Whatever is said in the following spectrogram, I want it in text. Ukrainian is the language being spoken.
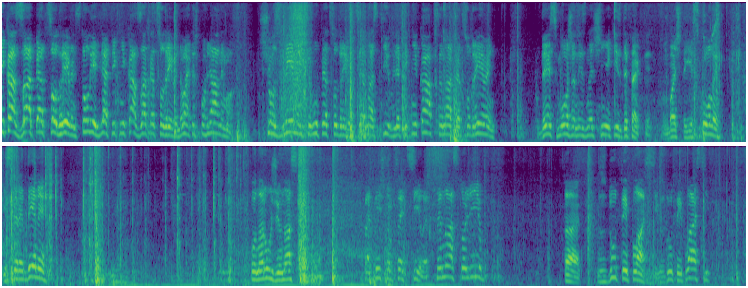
пікніка за 500 гривень. Столи для пікніка за 500 гривень. Давайте ж поглянемо, що з ними і чому 500 гривень. Це в нас стіл для пікніка, ціна 500 гривень. Десь може незначні якісь дефекти. Вон, Бачите, є сколи із середини. По наружі у нас практично все ціле. Ціна столів. Так, здутий пластик. Здутий пластик.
